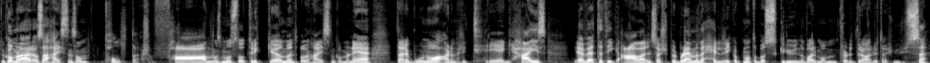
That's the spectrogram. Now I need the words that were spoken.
Du kommer der, og så er heisen sånn tolvte. Så faen, og så må du stå og trykke, og du må vente på at den heisen kommer ned. Der jeg bor nå, er det en veldig treg heis. Jeg vet dette ikke er verdens største problem, men det er heller ikke å på en måte bare skru ned varmeovnen før du drar ut av huset.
